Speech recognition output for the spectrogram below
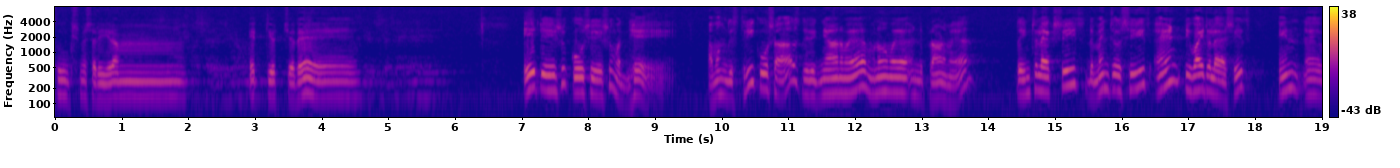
सूक्ष्मशरीरम् इत्युच्यते। एतेषु कोशेषु मध्ये Among these three koshas, the Vijnanamaya, Manomaya and the Pranamaya, the intellect sheath, the mental sheath and the vital sheath, in, uh,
